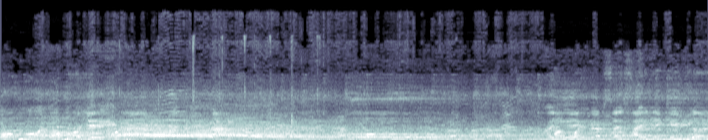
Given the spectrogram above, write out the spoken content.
บอลพลอยบอลพลอยยิงโอ้ไอ้เข้ายิไปงแบบใสๆเก่งๆเลย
